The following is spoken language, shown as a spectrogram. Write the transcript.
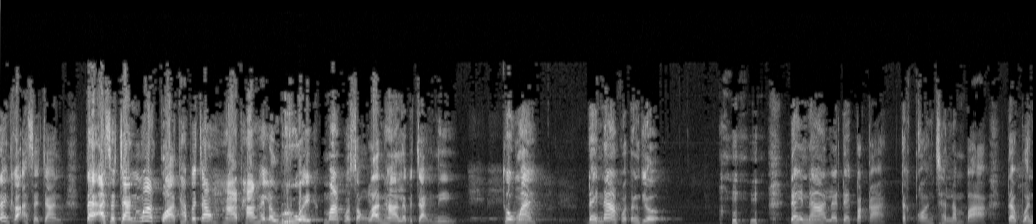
นั่นก็อัศจรรย์ แต่อัศจรรย์มากกว่าถ้าพระเจ้าหาทางให้เรารวยมากกว่าสองล้านห้าแล้วไปจ่ายหนี้ถูกไหมได้หน้ากว่าตั้งเยอะ ได้หน้าและได้ประกาศ แต่ก่อนฉันลำบาก แต่วัน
